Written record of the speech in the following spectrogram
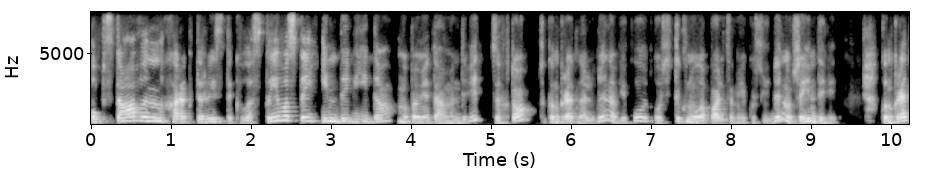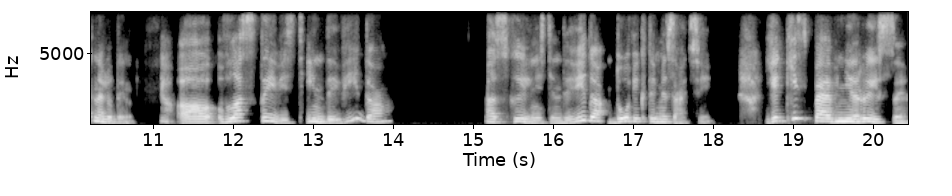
обставин, характеристик, властивостей індивіда. Ми пам'ятаємо, індивід це хто? Це конкретна людина, в яку ось тикнула пальцем якусь людину, це індивід. Конкретна людина. Властивість індивіда, схильність індивіда до віктимізації. Якісь певні риси,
